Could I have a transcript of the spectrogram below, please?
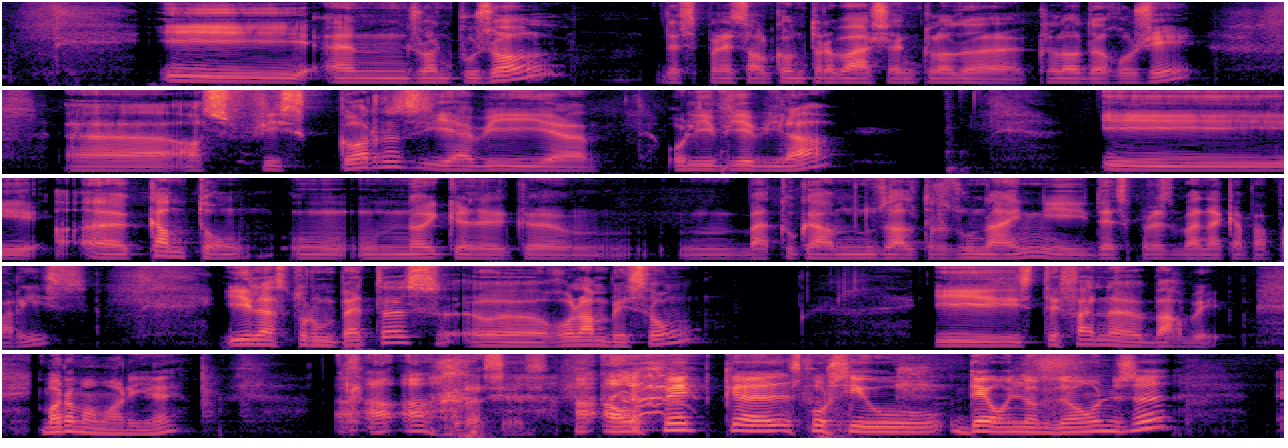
i en Joan Pujol, després al contrabaix en Claude, Claude Roger, eh, als fiscorns hi havia Olivier Vilà, i uh, Canton, un, un noi que, que va tocar amb nosaltres un any i després va anar cap a París. I les trompetes, uh, Roland Besson i Stéphane Barbé. Bona memòria, eh? A, a, Gràcies. a, el fet que fóssiu 10 en lloc de 11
